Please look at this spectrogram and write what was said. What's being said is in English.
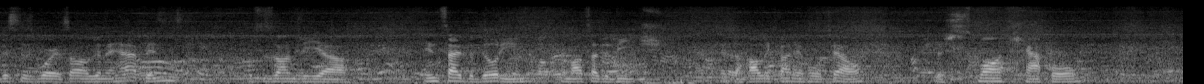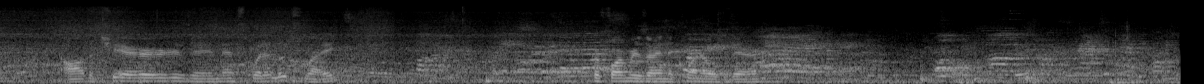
this is where it's all gonna happen. This is on the uh, inside the building from outside the beach at the Halekulani Hotel. The small chapel, all the chairs, and that's what it looks like. Performers are in the corner over there.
